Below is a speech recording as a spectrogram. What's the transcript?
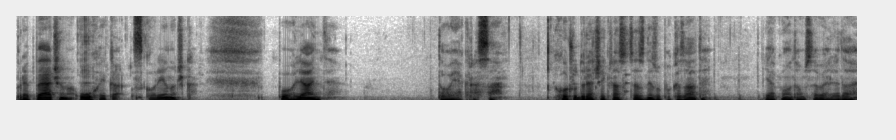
припечена. Ух, яка скориночка. Погляньте. То є краса. Хочу, до речі, якраз це знизу показати, як воно там все виглядає.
